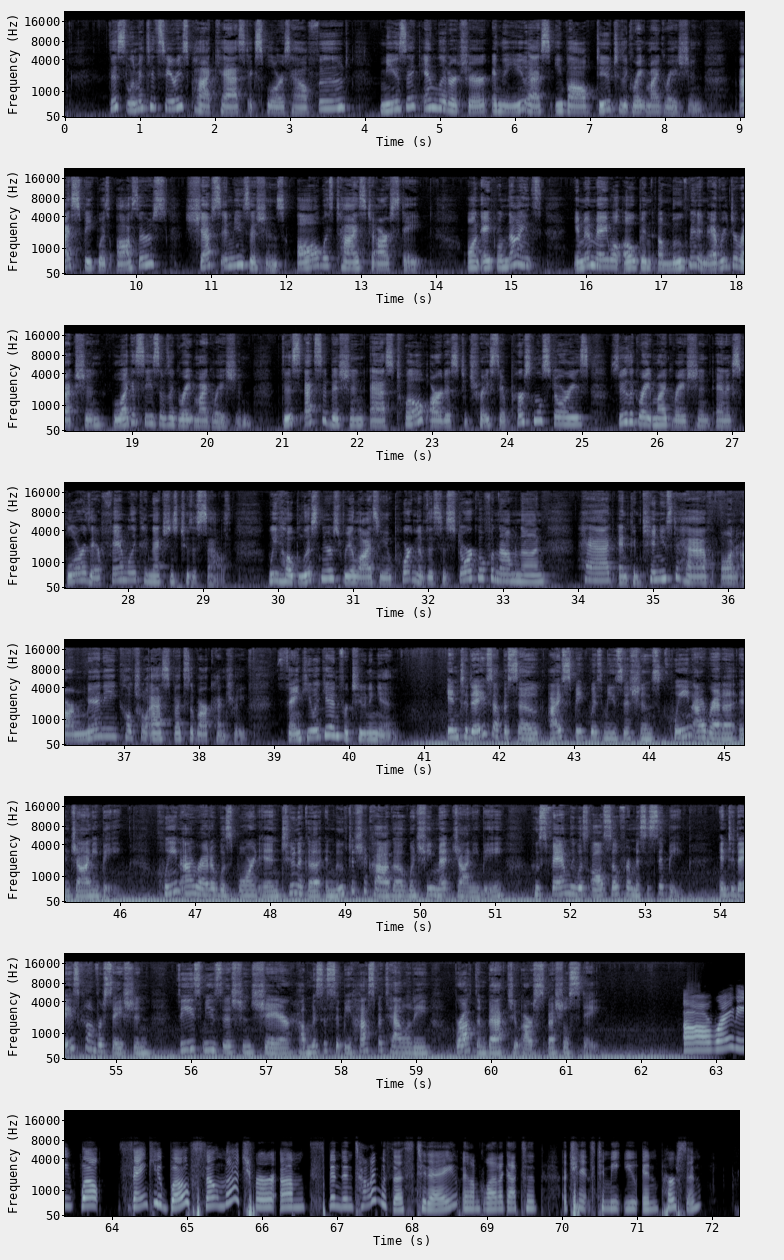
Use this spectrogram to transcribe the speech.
This limited series podcast explores how food, music, and literature in the U.S. evolved due to the Great Migration. I speak with authors, chefs, and musicians, all with ties to our state. On April 9th, MMA will open a movement in every direction, Legacies of the Great Migration. This exhibition asks 12 artists to trace their personal stories through the Great Migration and explore their family connections to the South. We hope listeners realize the importance of this historical phenomenon had and continues to have on our many cultural aspects of our country. Thank you again for tuning in. In today's episode, I speak with musicians Queen Iretta and Johnny B. Queen Iretta was born in Tunica and moved to Chicago when she met Johnny B., whose family was also from Mississippi. In today's conversation, these musicians share how Mississippi hospitality brought them back to our special state. All righty. Well, thank you both so much for um, spending time with us today, and I'm glad I got to a chance to meet you in person.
